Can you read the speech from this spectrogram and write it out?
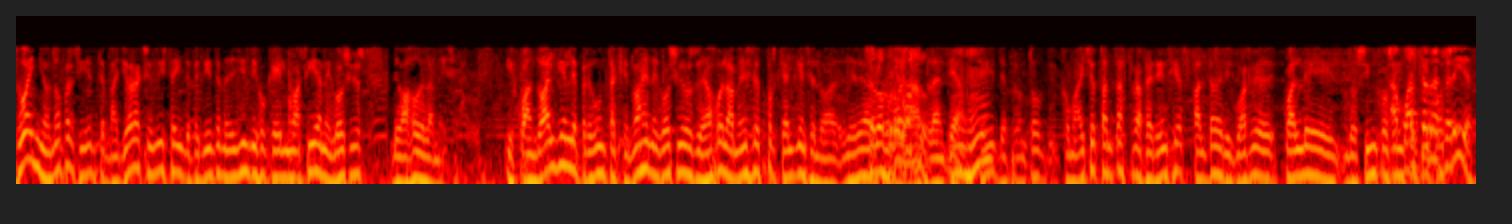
dueño, no presidente, mayor accionista de Independiente Medellín dijo que él no hacía negocios debajo de la mesa. Y cuando alguien le pregunta que no hace negocios debajo de la mesa es porque alguien se lo debe lo propuso. planteado. Ujú. Sí, de pronto, como ha hecho tantas transferencias, falta averiguar eh, cuál de los cinco ¿A seis cuál se equipos refería?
